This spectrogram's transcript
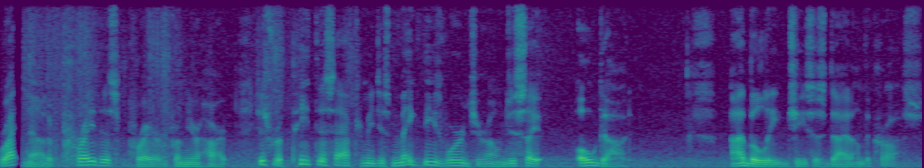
right now to pray this prayer from your heart. Just repeat this after me. Just make these words your own. Just say, Oh God, I believe Jesus died on the cross.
